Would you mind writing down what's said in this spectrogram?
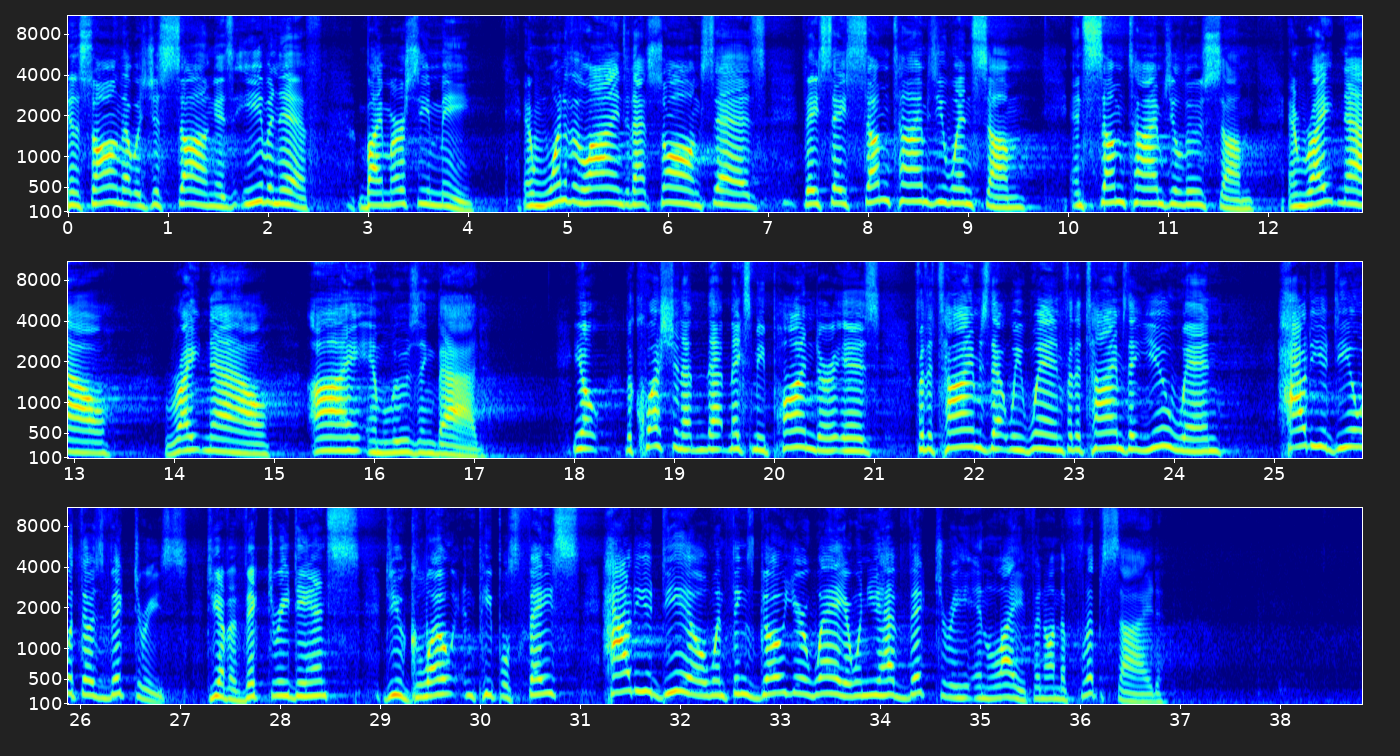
You know, the song that was just sung is Even If by MercyMe. And one of the lines in that song says, They say sometimes you win some and sometimes you lose some. And right now, right now, I am losing bad. You know, the question that, that makes me ponder is for the times that we win, for the times that you win, how do you deal with those victories? Do you have a victory dance? Do you gloat in people's face? How do you deal when things go your way or when you have victory in life? And on the flip side,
